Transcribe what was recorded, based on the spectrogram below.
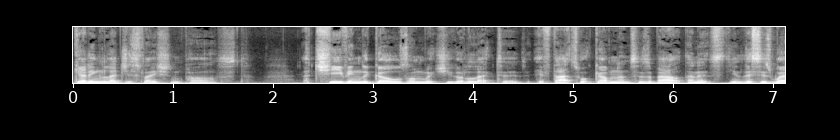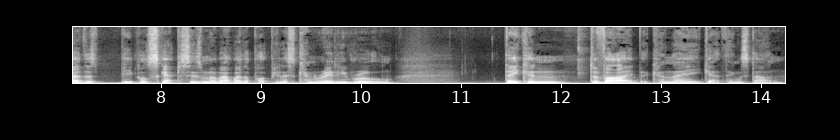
getting legislation passed, achieving the goals on which you got elected. If that's what governance is about, then it's you know, this is where there's people's skepticism about whether populists can really rule. They can divide, but can they get things done?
